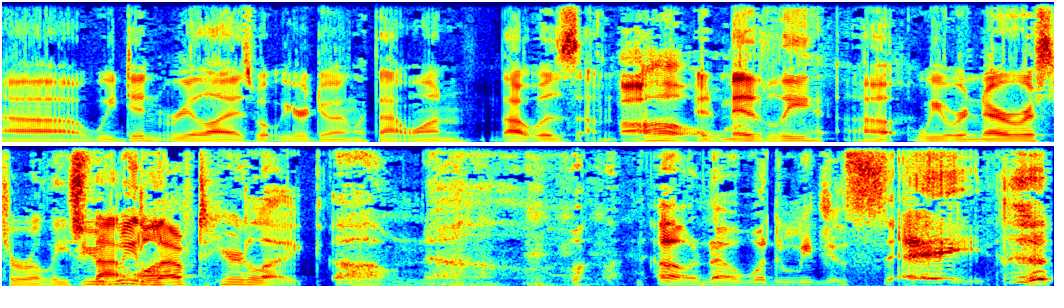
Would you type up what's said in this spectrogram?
Uh, we didn't realize what we were doing with that one. That was, um, Oh. admittedly, uh, we were nervous to release Dude, that we one. left here like, oh no, oh no, what did we just say?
